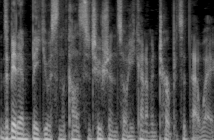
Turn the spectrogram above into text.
it's a bit ambiguous in the Constitution, so he kind of interprets it that way.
